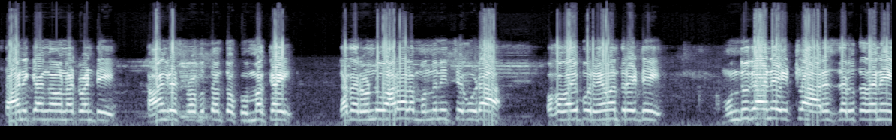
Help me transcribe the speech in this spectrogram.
స్థానికంగా ఉన్నటువంటి కాంగ్రెస్ ప్రభుత్వంతో కుమ్మక్కై గత రెండు వారాల ముందు నుంచే కూడా ఒకవైపు రేవంత్ రెడ్డి ముందుగానే ఇట్లా అరెస్ట్ జరుగుతుందని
